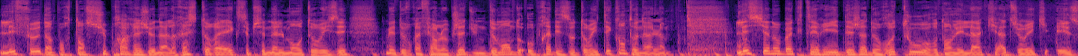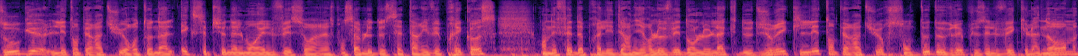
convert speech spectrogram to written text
les feux d'importance suprarégionale resteraient exceptionnellement autorisés, mais devraient faire l'objet d'une demande auprès des autorités cantonales. Les cyanobactéries déjà de retour dans les lacs à Zurich et Zug. Les températures automnales exceptionnellement élevées seraient responsables de cette arrivée précoce. En effet, d'après les dernières levées dans le lac de Zurich, les températures sont 2 degrés plus élevées que la norme.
